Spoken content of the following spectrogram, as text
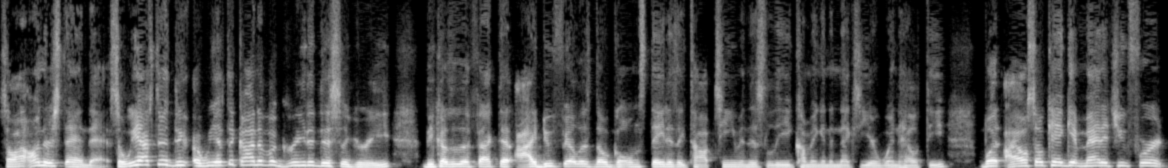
So I understand that. So we have to do uh, we have to kind of agree to disagree because of the fact that I do feel as though Golden State is a top team in this league coming in the next year when healthy. But I also can't get mad at you for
